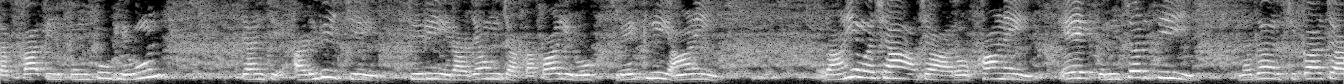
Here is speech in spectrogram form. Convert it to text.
तपकातील कुंकू घेऊन त्यांची आडवीची चिरी राजाऊंच्या कपाळी रो रेखली आणि राणीवशाच्या रोखाने एक निसरती नजर चिकाच्या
